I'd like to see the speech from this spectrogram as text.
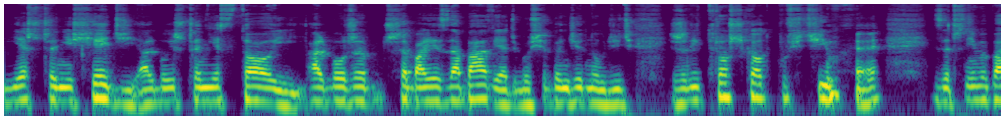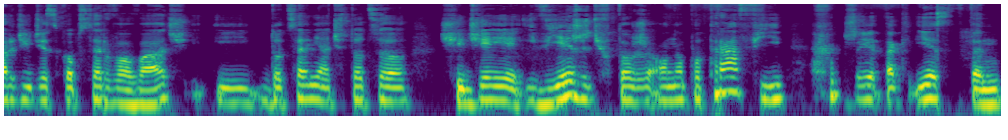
jeszcze nie siedzi, albo jeszcze nie stoi, albo że trzeba je zabawiać, bo się będzie nudzić. Jeżeli troszkę odpuścimy i zaczniemy bardziej dziecko obserwować i doceniać to, co się dzieje i wierzyć w to, że ono potrafi, że jednak jest ten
